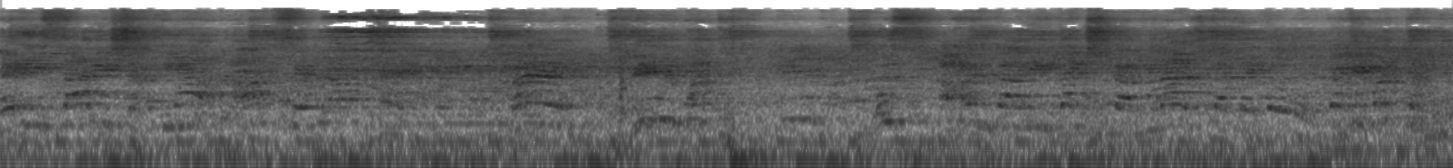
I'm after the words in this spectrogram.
मेरी सारी शक्तियाँ आपसे प्राप्त हैं। मैं वीरभद्र उस अहंकारी दक्ष का विनाश करने को प्रतिबद्ध हूँ।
